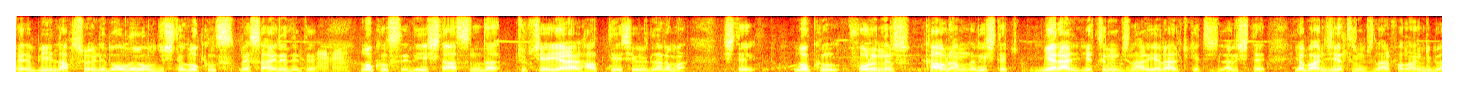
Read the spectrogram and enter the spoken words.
e, bir laf söyledi, olay oldu işte locals vesaire dedi. Locals dedi işte aslında Türkçe'ye yerel halk diye çevirdiler ama işte local, foreigner kavramları işte yerel yatırımcılar, yerel tüketiciler, işte yabancı yatırımcılar falan gibi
